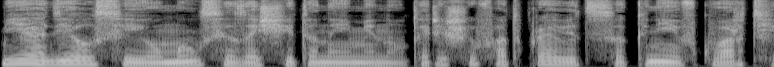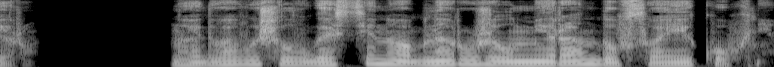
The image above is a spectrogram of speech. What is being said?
Я оделся и умылся за считанные минуты, решив отправиться к ней в квартиру. Но едва вышел в гостиную, обнаружил Миранду в своей кухне.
